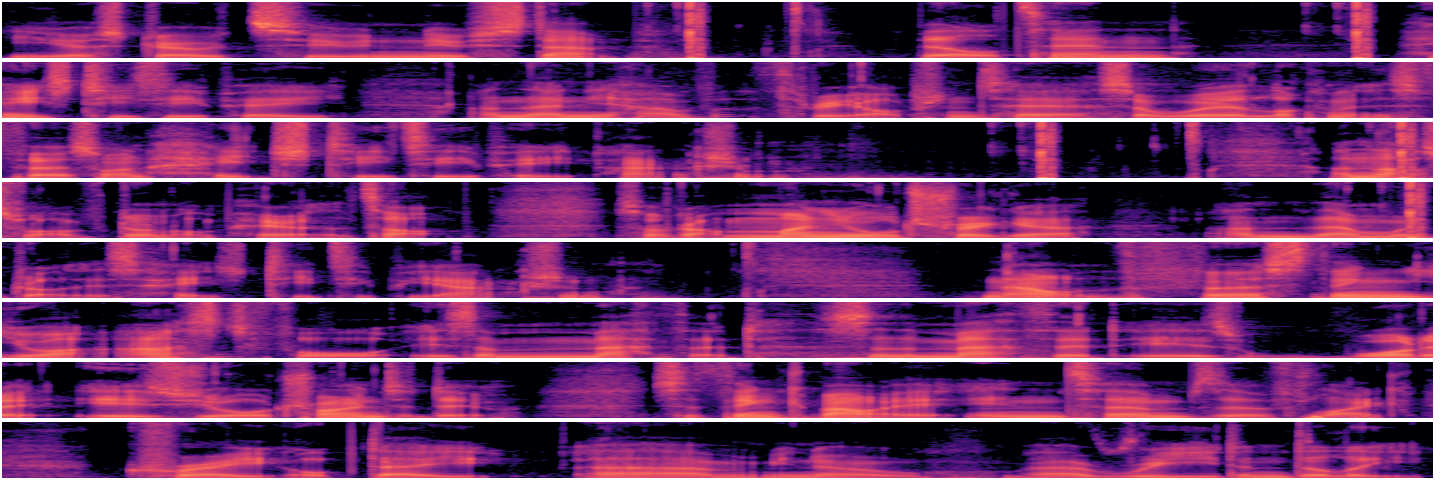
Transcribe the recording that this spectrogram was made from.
You just go to New Step, Built in, HTTP, and then you have three options here. So we're looking at this first one, HTTP action. And that's what I've done up here at the top. So I've got manual trigger, and then we've got this HTTP action. Now, the first thing you are asked for is a method. So the method is what it is you're trying to do. So think about it in terms of like create, update, um, you know, uh, read and delete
